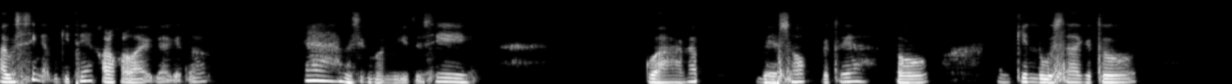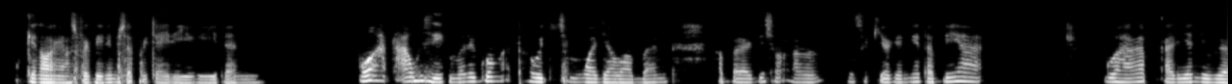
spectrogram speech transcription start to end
harusnya sih nggak begitu ya kalau keluarga gitu. Ya meskipun begitu sih. Gue harap besok gitu ya atau mungkin lusa gitu. Mungkin orang yang seperti ini bisa percaya diri dan gue nggak tahu sih kembali gue nggak tahu semua jawaban apalagi soal insecure ini tapi ya gue harap kalian juga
